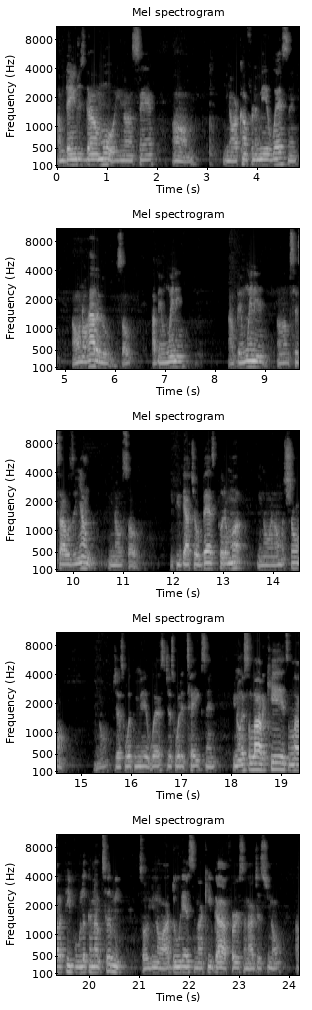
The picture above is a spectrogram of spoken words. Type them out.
I'm dangerous Don Moore. you know what I'm saying? Um, you know, I come from the Midwest and I don't know how to lose. So I've been winning. I've been winning um, since I was a young, you know, so if you got your best, put them up, you know, and I'm to show them, you know, just what the Midwest, just what it takes. And, you know, it's a lot of kids and a lot of people looking up to me. So, you know, I do this and I keep God first and I just, you know, I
